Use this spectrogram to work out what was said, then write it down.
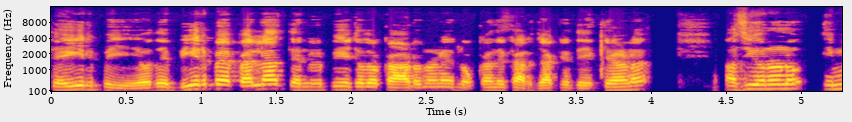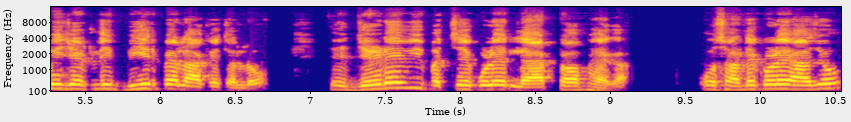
23 ਰੁਪਏ, ਉਹਦੇ 20 ਰੁਪਏ ਪਹਿਲਾਂ 3 ਰੁਪਏ ਜਦੋਂ ਕਾਰਡ ਉਹਨਾਂ ਨੇ ਲੋਕਾਂ ਦੇ ਘਰ ਜਾ ਕੇ ਦੇ ਕੇ ਆਣਾ ਅਸੀਂ ਉਹਨਾਂ ਨੂੰ ਇਮੀਡੀਏਟਲੀ 20 ਰੁਪਏ ਲਾ ਕੇ ਚੱਲੋ। ਤੇ ਜਿਹੜੇ ਵੀ ਬੱਚੇ ਕੋਲੇ ਲੈਪਟਾਪ ਹੈਗਾ, ਉਹ ਸਾਡੇ ਕੋਲੇ ਆ ਜਾਓ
